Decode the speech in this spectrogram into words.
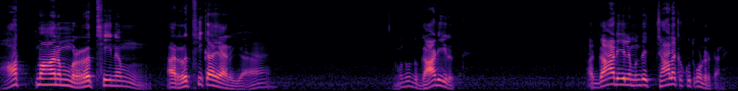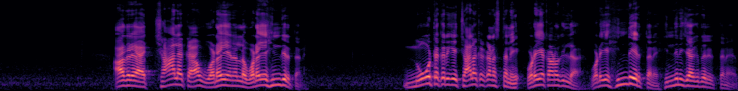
ಆತ್ಮಾನಂ ರಥಿನಂ. ಆ ರಥಿಕ ಯಾರಯ್ಯ? ನಮ್ಮದೊಂದು ಗಾಡಿ ಇರುತ್ತೆ. ಆ ಗಾಡಿಯಲ್ಲಿ ಮುಂದೆ ಚಾಲಕ ಕೂತ್ಕೊಂಡಿರ್ತಾನೆ. ಆದರೆ ಆ ಚಾಲಕ ಒಡೆಯನಲ್ಲ ಒಡೆಯ ಹಿಂದಿರ್ತಾನೆ. ನೋಟಕರಿಗೆ ಚಾಲಕ ಕಾಣಿಸ್ತಾನೆ, ಒಡೆಯ ಕಾಣೋದಿಲ್ಲ, ಒಡೆಯ ಹಿಂದೆ ಇರ್ತಾನೆ, ಹಿಂದಿನ ಜಾಗದಲ್ಲಿ ಇರ್ತಾನೆ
